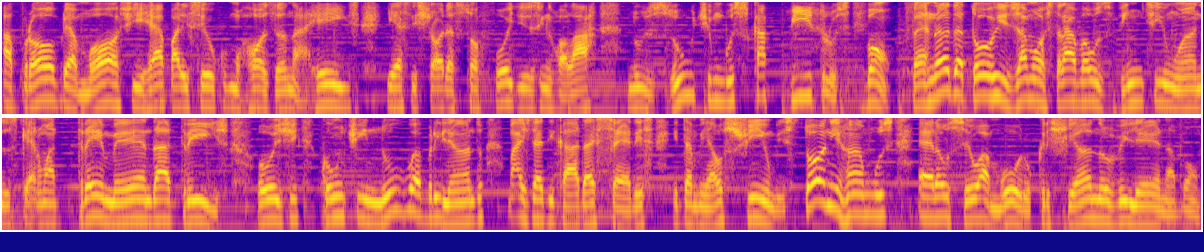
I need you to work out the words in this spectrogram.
a própria morte e reapareceu como Rosana Reis, e essa história só foi desenrolar nos últimos capítulos. Bom, Fernanda Torres já mostrava aos 21 anos que era uma tremenda atriz. Hoje continua brilhando, mas dedicada às séries e também aos filmes. Tony Ramos era o seu amor, o Cristiano Vilhena. Bom,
